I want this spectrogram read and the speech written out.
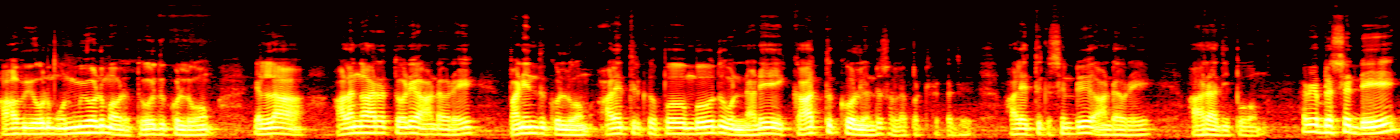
ஆவியோடும் உண்மையோடும் அவரை தொழுது கொள்வோம் எல்லா அலங்காரத்தோடே ஆண்டவரை பணிந்து கொள்வோம் ஆலயத்திற்கு போகும்போது உன் நடையை காத்துக்கொள் என்று சொல்லப்பட்டிருக்கிறது. ஆலயத்துக்கு சென்று ஆண்டவரை ஆராதிப்போம். Have a day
